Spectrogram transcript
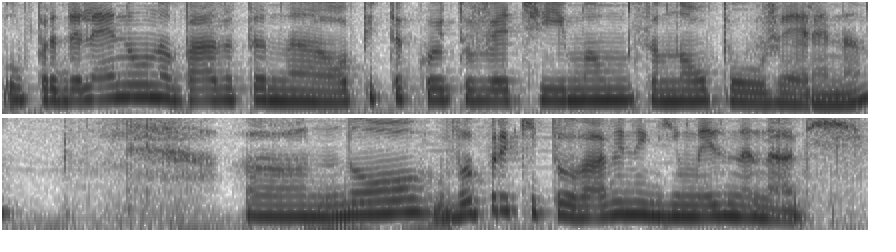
определено на базата на опита, който вече имам, съм много по-уверена. А, но въпреки това винаги има изненади.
